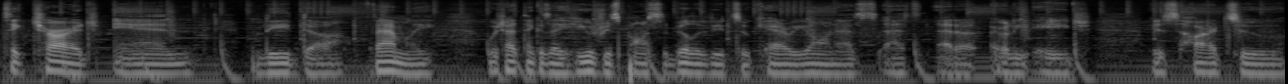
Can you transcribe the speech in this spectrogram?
take charge and lead the family, which I think is a huge responsibility to carry on as, as at an early age. It's hard to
